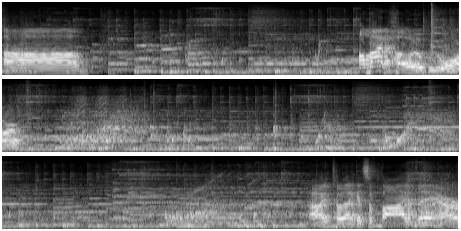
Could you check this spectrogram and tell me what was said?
Um, I'll buy a Podoboo orb. Alright, Toadette gets a 5 there.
